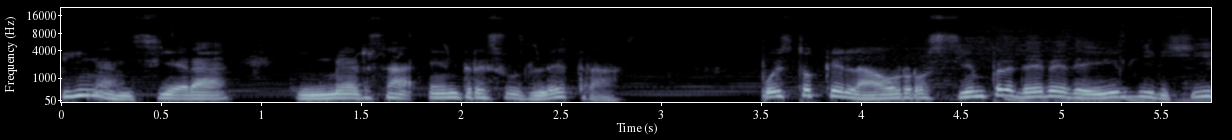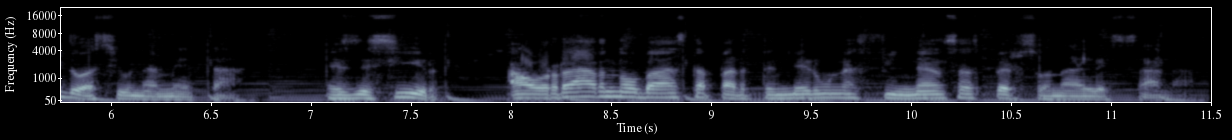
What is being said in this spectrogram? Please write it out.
financiera inmersa entre sus letras, puesto que el ahorro siempre debe de ir dirigido hacia una meta, es decir, ahorrar no basta para tener unas finanzas personales sanas,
